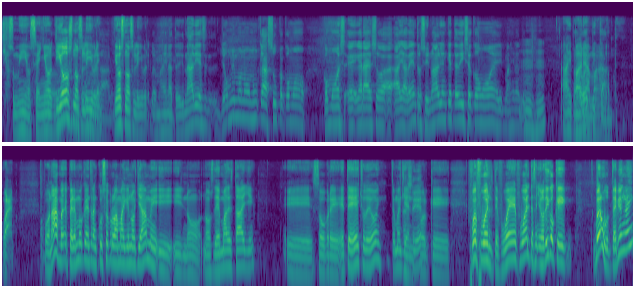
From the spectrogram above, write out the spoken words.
Dios mío, Señor, Dios nos libre, Dios nos libre. Pues imagínate, nadie, yo mismo no, nunca supe cómo, cómo es, eh, era eso a- ahí adentro, sino alguien que te dice cómo es, imagínate. Ay, Pero Padre es amado. Bueno, pues nada, esperemos que en el transcurso del programa alguien nos llame y, y no, nos dé más detalle eh, sobre este hecho de hoy. ¿Usted me entiende? Porque fue fuerte, fue fuerte, señor. Digo que, bueno, usted bien ahí,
